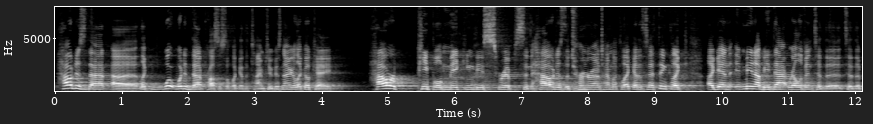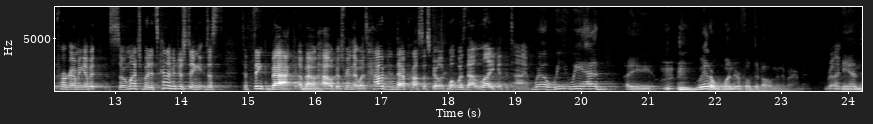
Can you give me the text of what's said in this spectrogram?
how does that, uh, like, what, what did that process look like at the time too? Because now you're like, okay, how are people making these scripts and how does the mm-hmm. turnaround time look like? And I think like, again, it may not be that relevant to the, to the programming of it so much, but it's kind of interesting just to think back about Mm-hmm. how constrained that was. How did that process go? Like, what was that like at the time? Well, we, we had a we had a wonderful development environment. Really? And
